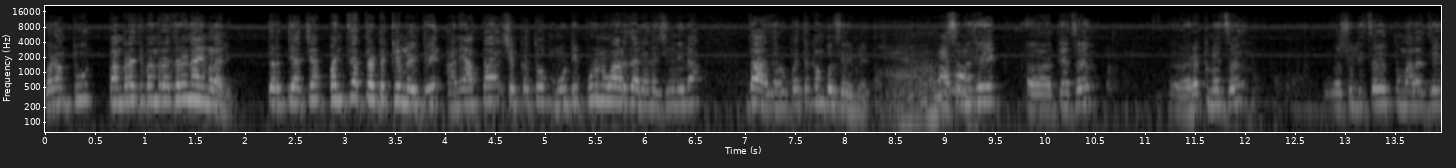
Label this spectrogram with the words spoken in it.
परंतु पंधराची पंधरा जर नाही मिळाली तर त्याच्या पंच्याहत्तर टक्के मिळते. आणि आता शक्यतो मोठी पूर्ण वाढ झालेल्या शिडीला दहा हजार रुपये तर कंपल्सरी मिळतात असं म्हणजे एक त्याचं रकमेचं वसुलीचं तुम्हाला जे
